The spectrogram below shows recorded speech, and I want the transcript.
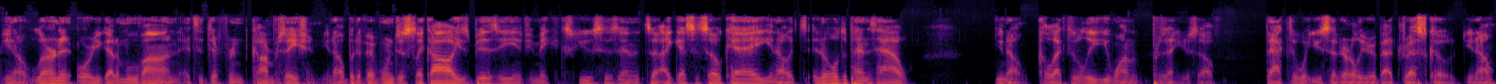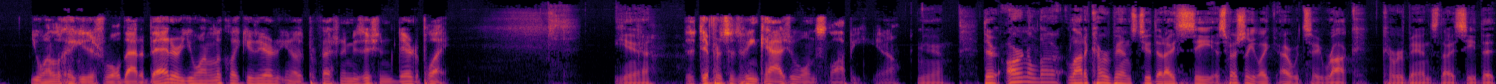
you know learn it or you got to move on. It's a different conversation you know but if everyone's just like oh he's busy and if you make excuses and it's i guess it's okay you know it's it all depends how you know collectively you want to present yourself. Back to what you said earlier about dress code you know? You want to look like you just rolled out of bed or you want to look like you're there you know a professional musician there to play? Yeah. A difference between casual and sloppy you know Yeah, there aren't a lot, a lot of cover bands too that I see, especially like I would say rock cover bands that I see that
